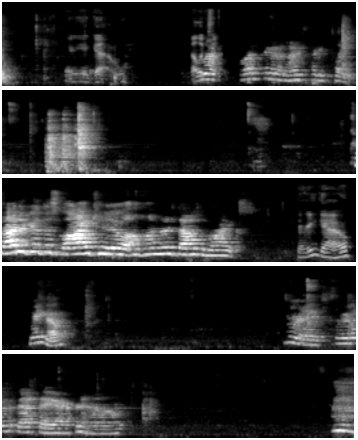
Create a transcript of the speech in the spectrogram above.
There you go. That looks Right. Let's get it a nice pretty plate. Try to get this live to a hundred thousand likes. there you go. There you go. All right, so we're gonna put that there for now.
